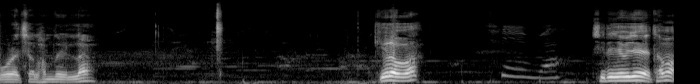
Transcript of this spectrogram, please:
বোর আছে, আলহামদুলিল্লাহ। কি হলো বাবা? ছিঁড়ে যাবে যে, থামো।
